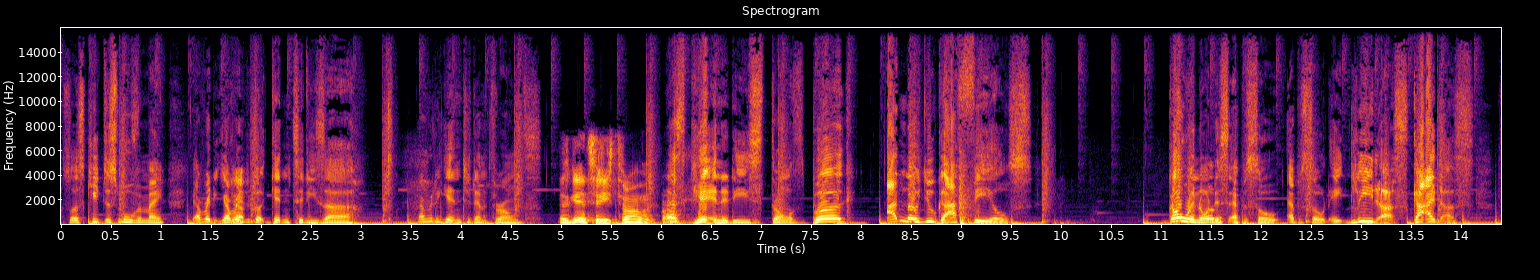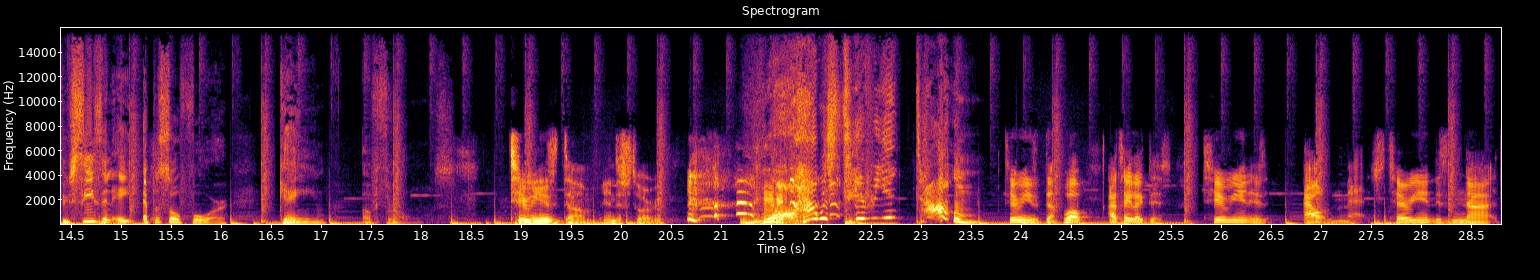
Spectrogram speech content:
So let's keep this moving, man. Y'all ready? Y'all ready to go, get into these? Uh, y'all ready to get into them thrones? Let's get into these thrones, bro. Let's get into these thrones. Bug, I know you got feels. Go in on this episode, episode eight. Lead us, guide us through season eight, episode four, Game of Thrones. Tyrion is dumb in the story. Whoa, how is Tyrion dumb? Tyrion is dumb. Well, I'll tell you like this: Tyrion is outmatched. Tyrion is not.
